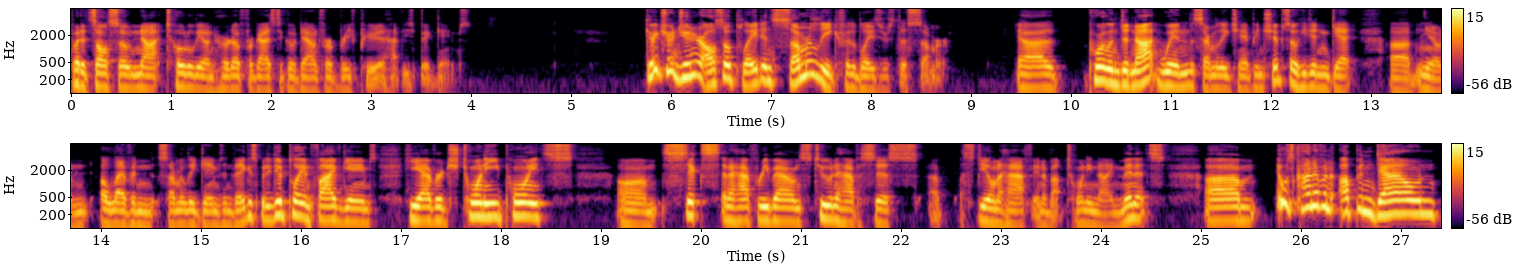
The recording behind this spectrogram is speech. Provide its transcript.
But it's also not totally unheard of for guys to go down for a brief period and have these big games. Gary Trent Jr. also played in summer league for the Blazers this summer. Uh, Portland did not win the summer league championship, so he didn't get uh, you know 11 summer league games in Vegas, but he did play in five games. He averaged 20 points, um, six and a half rebounds, two and a half assists, a steal and a half in about 29 minutes. Um, it was kind of an up and down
